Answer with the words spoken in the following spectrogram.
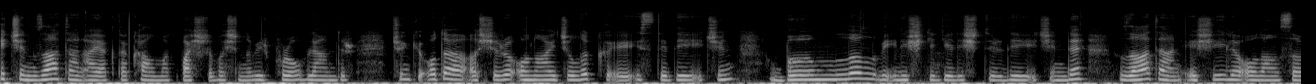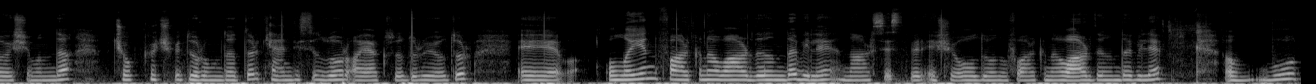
için zaten ayakta kalmak başlı başına bir problemdir. Çünkü o da aşırı onaycılık e, istediği için, bağımlı bir ilişki geliştirdiği için de zaten eşiyle olan savaşımında çok güç bir durumdadır. Kendisi zor ayakta duruyordur. E, olayın farkına vardığında bile narsist bir eşi olduğunu farkına vardığında bile e, bu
